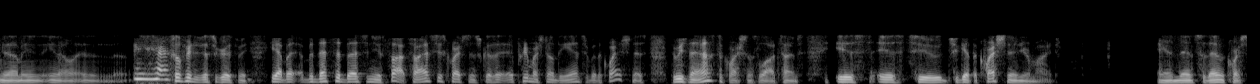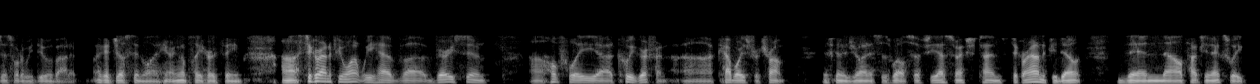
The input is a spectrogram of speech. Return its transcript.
Yeah, I mean, you know, and uh, feel free to disagree with me. Yeah, but but that's a that's a new thought. So I ask these questions because I, I pretty much know the answer. But the question is, the reason I ask the questions a lot of times is is to to get the question in your mind. And then, so then the question is, what do we do about it? I got Josie in line here. I'm going to play her theme. Uh, stick around if you want. We have uh, very soon, uh, hopefully, uh, Couy Griffin, uh, Cowboys for Trump, is going to join us as well. So if you have some extra time, stick around. If you don't, then I'll talk to you next week.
